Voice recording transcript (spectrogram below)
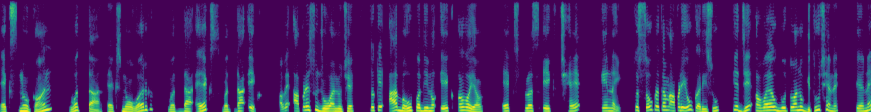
એક્સનો ઘન વત્તા એક્સનો વર્ગ વત્તા એક્સ વત્તા એક. હવે આપણે શું જોવાનું છે? તો કે આ બહુપદીનો એક અવયવ એક્સ પ્લસ એક છે કે નહીં? તો સૌ પ્રથમ આપણે એવું કરીશું કે જે અવયવ ગોતવાનું કીધું છે ને, તેને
